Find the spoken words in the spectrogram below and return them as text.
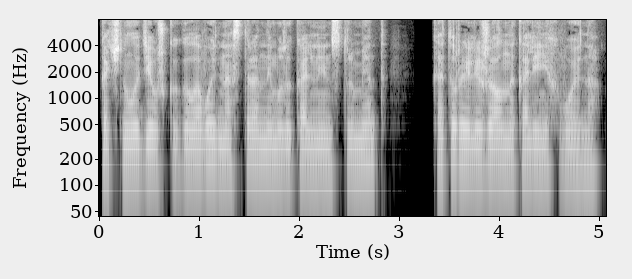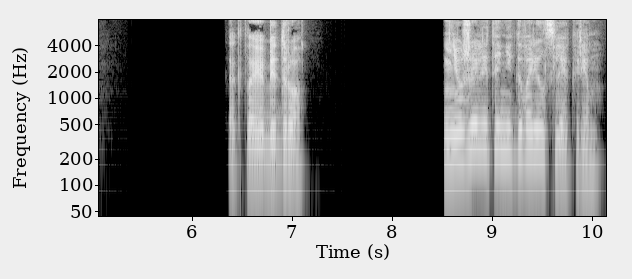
Качнула девушка головой на странный музыкальный инструмент, который лежал на коленях воина как твое бедро. Неужели ты не говорил с лекарем?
